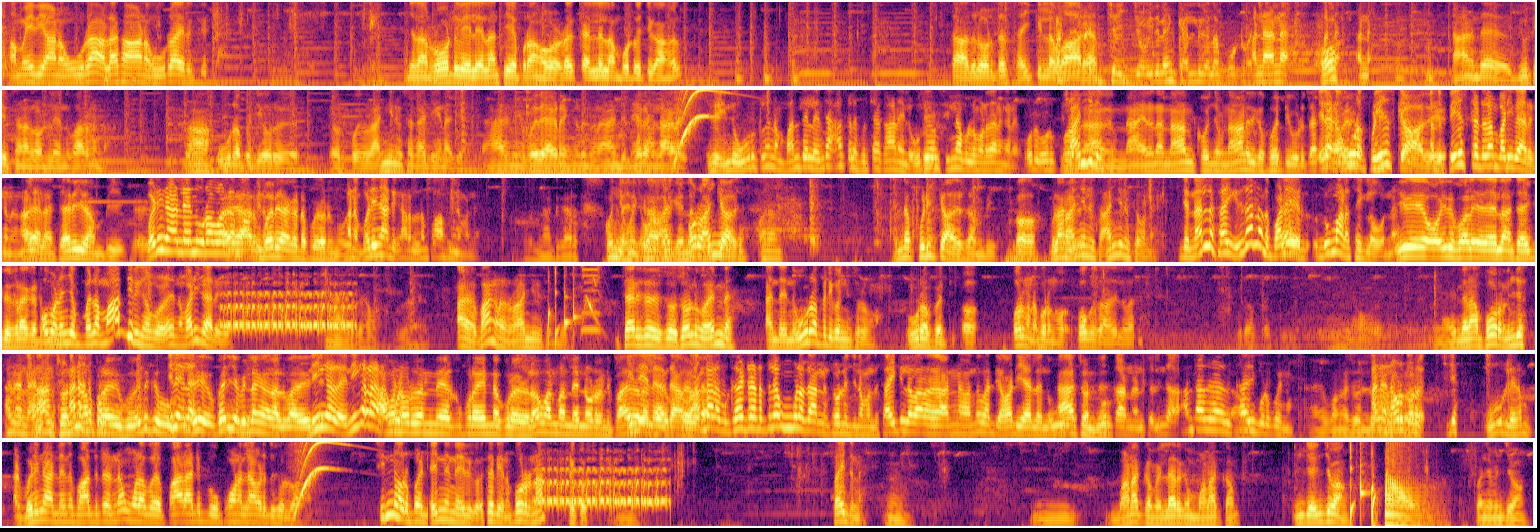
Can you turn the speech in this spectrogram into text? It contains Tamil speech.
அமைதியான ஊரா அழகான ஊரா இருக்கு. இதெல்லாம் ரோடு வேலையெல்லாம் செய்ய போறாங்க. அவரோட கல்லெல்லாம் போட்டு வச்சுக்காங்க. அதுல ஒருத்தர் சைக்கிள்ல வார. ஐயோ இதுலயும் கல்லுகளை போட்டு அண்ணா அண்ணா ஓ. அண்ணா நான் இந்த யூடியூப் சேனல் ஒன்றுல இருந்து வரேன் ஆ. ஊரை பத்தி ஒரு ஒரு போய் ஒரு அஞ்சு நிமிஷம் காய்ச்சிங்கன்னா நீங்க வேற யாரும் எங்களுக்கு நான் இந்த நேரம் எல்லாம் ஆகலை. இது இந்த ஊருக்குள்ள நம்ம பந்தல இருந்து ஆக்களை பிடிச்சா காணையில ஒரே ஒரு சின்ன பிள்ளை மட்டும் தான் இருக்கானே. ஒரு ஒரு அஞ்சு நிமிஷம். நான் என்னடா நான் கொஞ்சம் நான் இதுக்கு பேட்டி கொடுத்தா இல்ல நான் ஊட பேஸ் பிடிக்காது. அந்த பேஸ் கட்டெல்லாம் படிவா இருக்கணும். நல்லா சரி தம்பி. வெளிநாட்டுல இருந்து உறவுகள் பாப்பீங்க வேற யார்கிட்ட போய் எடுங்க ஆனா வெளிநாட்டுக்காரெல்லாம் பாப்பீங்க நம்ம வெளிநாட்டுக்காரர். கொஞ்சம் கொஞ்சம் ஒரு அஞ்சு- என்ன பிடிக்காது? நிமிஷம் ஒரு அஞ்சு- என்ன பிடிக்காது தம்பி. அஞ்சு நிமிஷம் அஞ்சு நிமிஷம் ஒண்ணு இது நல்ல சைக்கிள் இதான் அந்த பழைய டுமான சைக்கிள் ஒண்ணு? இது இது போல எல்லாம் சைக்கிள் கிடக்கட்டும். எல்லாம் மாத்திருங்க போல என்ன வடிவா இருக்கு? ஆ, வாங்க ஒரு அஞ்சு நிமிஷம் சரி சரி சொ- சொல்லுங்க என்ன? அந்த இந்த ஊரை பத்தி கொஞ்சம் சொல்லுங்க. ஊரை பற்றி போறங்கண்ணா போறங்க. போக்கஸ் அதுல வர நான் இல்ல நான் போறேன் நீங்க நான் சொன்ன அப்புறம் இதுக்கு இல்ல, இல்ல. பெரிய- பெரிய வில்லங்கள் பாரு. நீங்களா அவன் ஒருவன் அப்புறம் என்ன குறை அவன் வந்து என்னோட. இல்ல இல்ல அந்த இதெல்லாம் கேட்ட இடத்துல உங்களை தான் சொல்லிச்சு. நம்ம அந்த சைக்கிள்ல வர அண்ணன் வந்து வடி வடியால இந்த ஊர் யார் சொன்னது? ஊர்க்காரன்னு சொல்லி இந்த- அந்த அதுல அது காய் போட போயிடும் இவங்க அண்ணன் சொல்லுவாங்க. நோடு தோறு ஊர்ல எல்லாம் வெளிநாட்டுல இருந்து பாத்துட்டு என்ன உங்களை பாராட்டி போ- போன எல்லாம் எடுத்து சொல்லுவாங்க. சின்ன ஒரு பாட்டி. என்னென்ன இருக்கும் சரி என்ன போடுறேன்னா ரைட்டுண்ணே ம். ம். வணக்கம் எல்லாருக்கும் வணக்கம். இங்க இஞ்சி வாங்க. கொஞ்சம் இஞ்சி வாங்க.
